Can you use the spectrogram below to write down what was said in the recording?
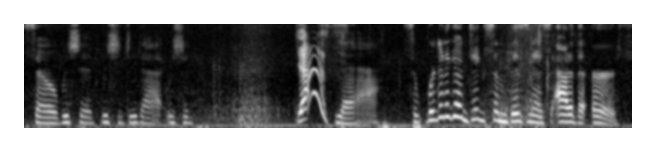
So we should we should do that. We should Yes. Yeah. So we're gonna go dig some business out of the earth.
